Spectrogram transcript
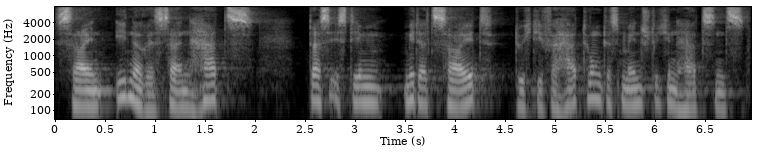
sein Inneres, sein Herz, das ist ihm mit der Zeit durch die Verhärtung des menschlichen Herzens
